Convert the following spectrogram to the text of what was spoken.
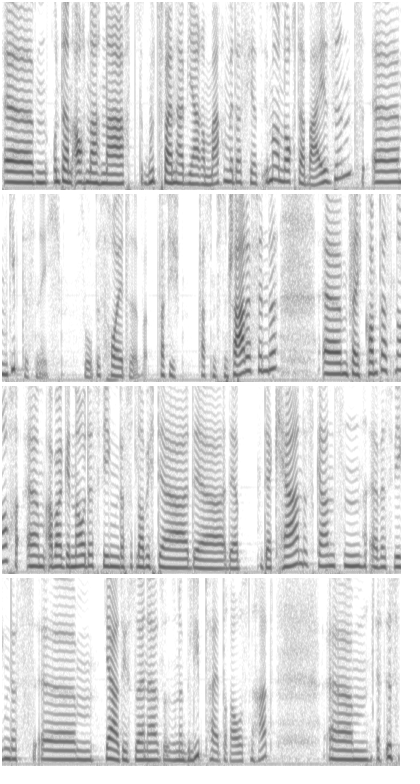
ähm, und dann auch nach, nach gut zweieinhalb Jahren machen wir das jetzt immer noch dabei sind, ähm, gibt es nicht. So bis heute, was ich fast ein bisschen schade finde. Ähm, vielleicht kommt das noch, ähm, aber genau deswegen, das ist, glaube ich, der, der, der, der Kern des Ganzen, äh, weswegen das ähm, ja, sich so eine, so eine Beliebtheit draußen hat. Ähm, es ist,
